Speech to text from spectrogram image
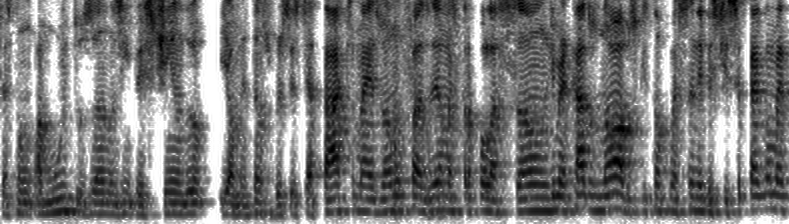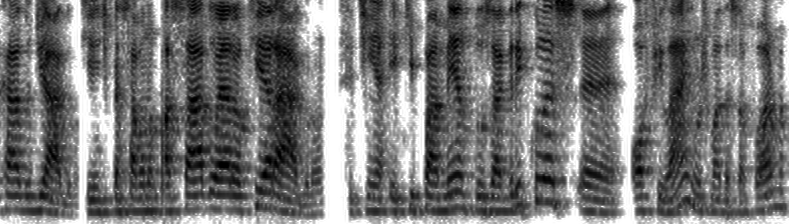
já estão há muitos anos investindo e aumentando os preços de ataque, mas vamos fazer uma extrapolação de mercados novos que estão começando a investir. Você pega o mercado de agro, que a gente pensava no passado era o que era agro. Você tinha equipamentos agrícolas é, offline, vamos chamar dessa forma,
